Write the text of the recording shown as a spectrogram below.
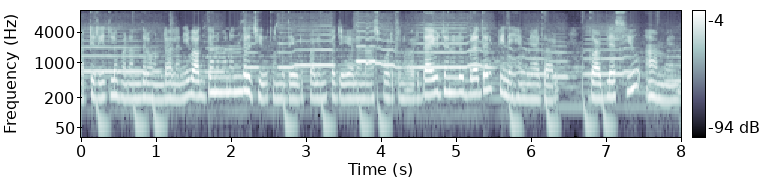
అట్టి రీతిలో మనందరం ఉండాలని వాగ్దానం మనందరి జీవితంలో దేవుడు ఫలింపజేయాలని ఆశపడుతున్నవారు దైవజనులు బ్రదర్ పి. నెహమ్యా గారు. God bless you. Amen.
